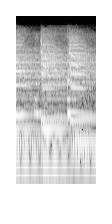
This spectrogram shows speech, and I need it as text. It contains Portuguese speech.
Música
